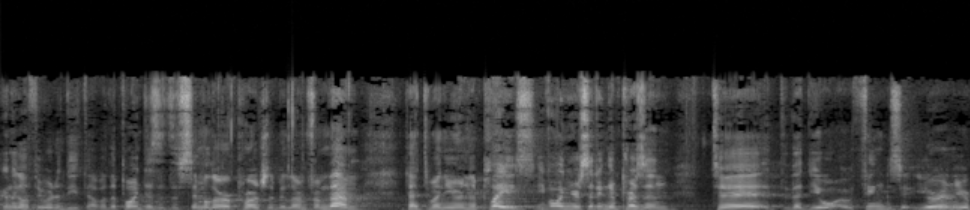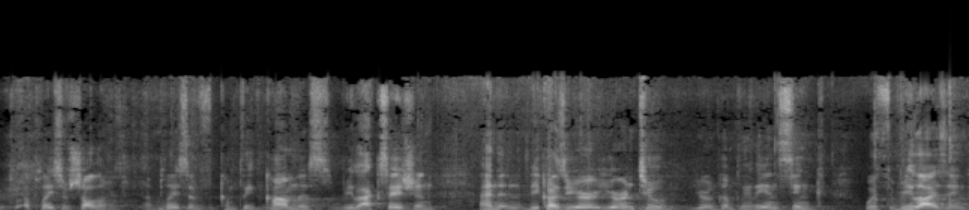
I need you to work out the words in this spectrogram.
going to go through it in detail, but the point is it's a similar approach that we learn from them. That when you're in a place, even when you're sitting in prison, to that you things you're in your, a place of shalom, a place of complete calmness, relaxation, and then, because you're you're in tune, you're completely in sync with realizing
